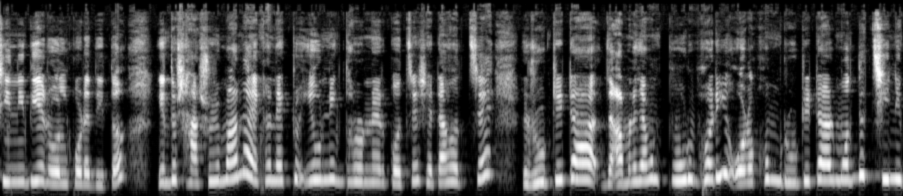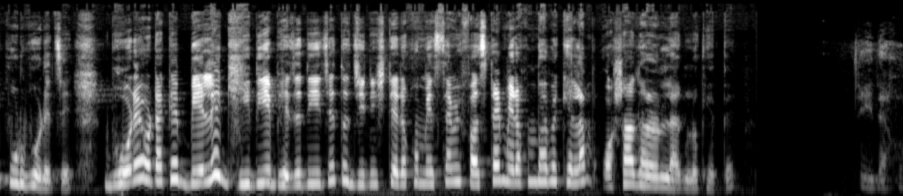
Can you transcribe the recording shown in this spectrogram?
চিনি দিয়ে রোল করে দিত। কিন্তু শাশুড়ি মা না এখানে একটু ইউনিক ধরনের করছে, সেটা হচ্ছে রুটিটা আমরা যেমন পুর ভরি, ওরকম রুটিটার মধ্যে চিনি পুর ভরেছে। ভরে ওটাকে বেলে ঘি দিয়ে ভেজে দিয়েছে, তো জিনিসটা এরকম এসছে। আমি ফার্স্ট টাইম এরকমভাবে খেলাম, অসাধারণ লাগল খেতে। এই দেখো।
